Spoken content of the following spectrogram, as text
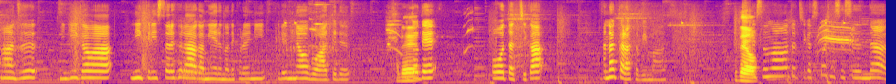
まず、右側にクリスタルフラワーが見えるので、これにイルミナオーブを当てることで、王たちが穴から飛びます。でそのたちが少し進んだ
